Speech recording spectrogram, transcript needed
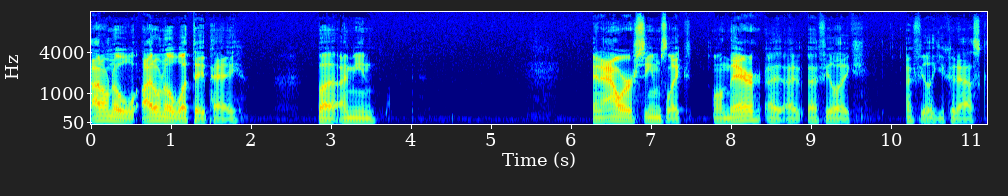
I don't know. I don't know what they pay, but I mean, an hour seems like on there. I I, I feel like I feel like you could ask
